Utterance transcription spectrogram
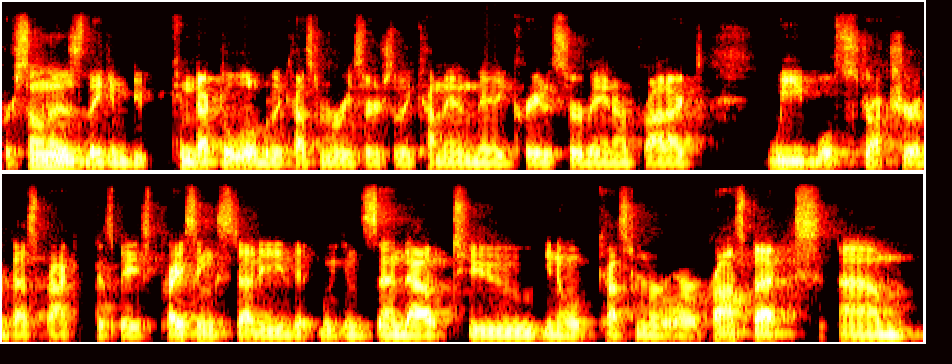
personas. They can do, conduct a little bit of customer research. So they come in, they create a survey in our product we will structure a best practice based pricing study that we can send out to you know a customer or a prospect um,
